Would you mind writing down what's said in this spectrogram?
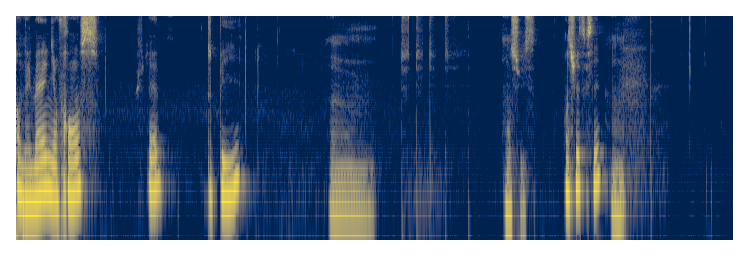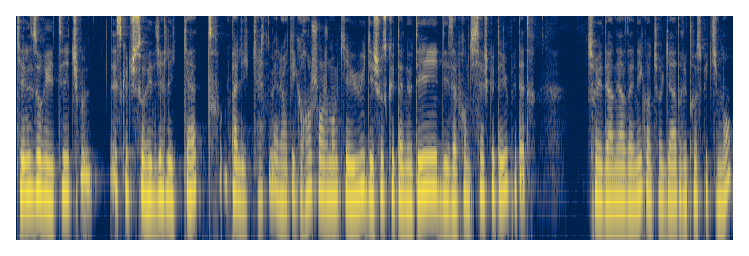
en Mhm. Allemagne, en France. Il y a d'autres pays? Euh, En Suisse. En Suisse aussi? Mhm. Quels auraient été. Est-ce que tu saurais dire les quatre, pas les quatre, mais alors des grands changements qu'il y a eu, des choses que tu as notées, des apprentissages que tu as eu peut-être sur les dernières années quand tu regardes rétrospectivement?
